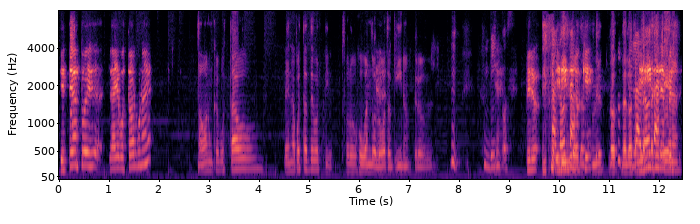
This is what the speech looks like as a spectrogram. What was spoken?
¿Y Esteban, tú has apostado alguna vez? No, nunca he apostado en apuestas deportivas. Solo jugando loto, Kino, pero. Bingos. Pero, La ¿eres de lota. los que, lo- La lota La lota. de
